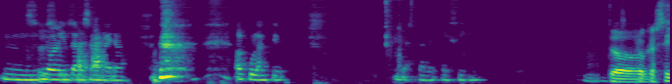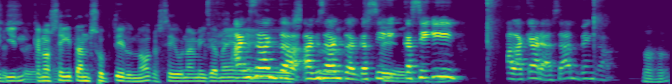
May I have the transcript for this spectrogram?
mm, Sí, no sí, li interessa sí. gaire al col·lectiu. Ja està bé que hi siguin. Doncs, Però que, sigui, sí, sí. que no sigui tan subtil, no? Que sigui una mica més... Exacte, exacte, que sigui, Sí. que sigui a la cara, saps? Vinga, Uh -huh.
